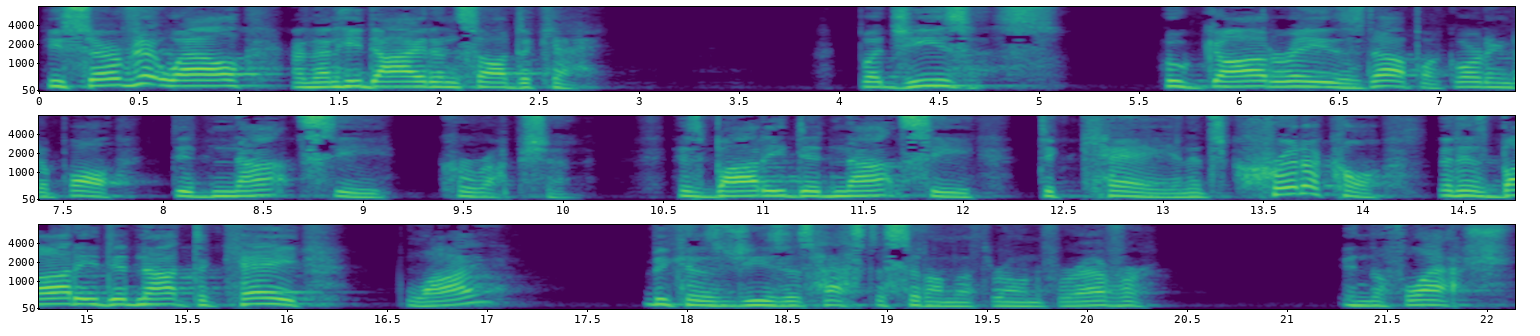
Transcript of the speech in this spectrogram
He served it well. And then he died and saw decay. But Jesus, who God raised up, according to Paul, did not see corruption. His body did not see decay. And it's critical that his body did not decay. Why? Because Jesus has to sit on the throne forever in the flesh,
